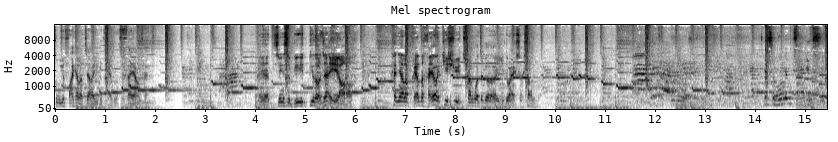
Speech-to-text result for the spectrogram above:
终于发现了这样一个牌子“三样菜”。哎呀，真是跟地道战一样啊！看见了牌子，还要继续穿过这个一段小巷子。这是我们自己吃的。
